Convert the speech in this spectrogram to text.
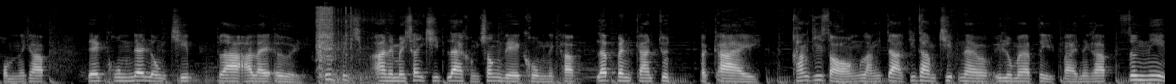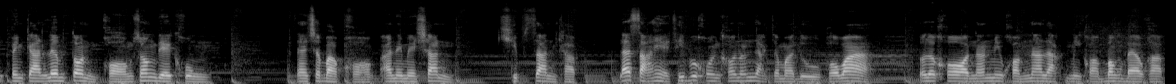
คมนะครับเดคงได้ลงคลิปปลาอะไรเอ่ย ซึ่งเป็นคลิปแอนิเมชันคลิปแรกของช่องเดคงนะครับ และเป็นการจุดประกาย ครั้งที่ 2 หลังจากที่ทำคลิปแนว Illuminati ไปนะครับ ซึ่งนี่เป็นการเริ่มต้นของช่องเดคุงในฉบับของแอนิเมชันคลิปสั้นครับ และสาเหตุที่ผู้คนเขานั้นอยากจะมาดู เพราะว่าตัวละครนั้นมีความน่ารักมีความบ้องแบวครับ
